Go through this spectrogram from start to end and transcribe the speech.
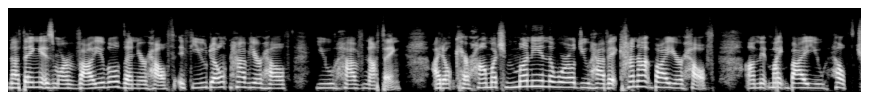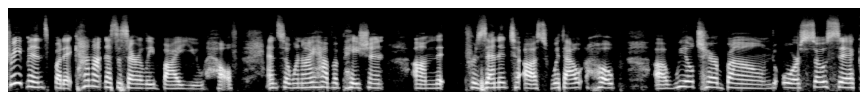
Nothing is more valuable than your health. If you don't have your health, you have nothing. I don't care how much money in the world you have, it cannot buy your health. Um, it might buy you health treatments, but it cannot necessarily buy you health. And so when I have a patient um, that presented to us without hope, uh, wheelchair bound, or so sick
